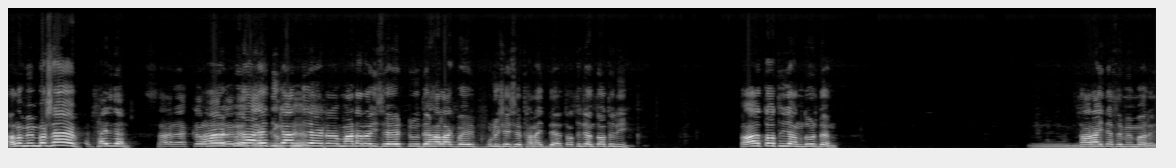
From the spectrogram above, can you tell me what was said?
হ্যালো মেম্বার সাহেব। ছাড়ি দেন। স্যার আহ, একবার একটু এদিকে আনদি একটা মার্ডার হয়েছে একটু দেখা লাগবে পুলিশ এসে থানায় দেয়। ততরি আন ততরি হ্যাঁ ততরি আন দৌড় দেন। স্যার আইতেছে মেম্বারে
